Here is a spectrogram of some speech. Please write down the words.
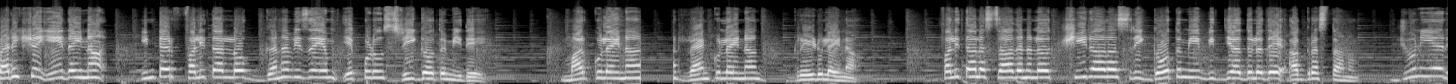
పరీక్ష ఏదైనా ఇంటర్ ఫలితాల్లో ఘన విజయం ఎప్పుడూ శ్రీ గౌతమిదే. మార్కులైనా ర్యాంకులైనా గ్రేడులైనా. ఫలితాల సాధనలో చీరాల శ్రీ గౌతమి విద్యార్థులదే అగ్రస్థానం. జూనియర్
